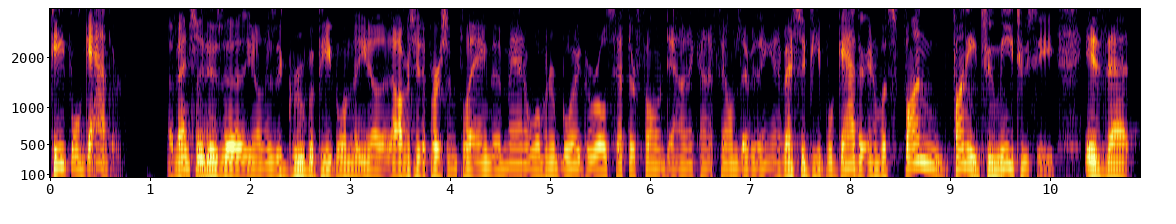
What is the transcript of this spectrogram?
people gather. Eventually, there's a you know there's a group of people, and you know obviously the person playing, the man or woman or boy, girl, set their phone down and kind of films everything. And eventually, people gather. And what's fun, funny to me to see is that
